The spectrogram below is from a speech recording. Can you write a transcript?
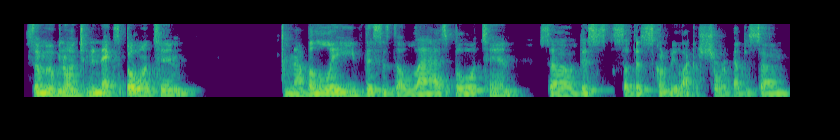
so moving on to the next bulletin, and I believe this is the last bulletin. So this, so this is going to be like a short episode.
